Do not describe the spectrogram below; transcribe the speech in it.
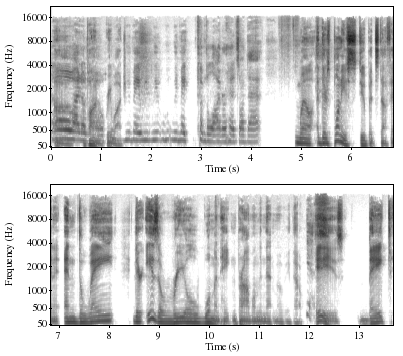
oh, uh, I don't upon know. rewatch. We may we, we we may come to loggerheads on that. well there's plenty of stupid stuff in it and the way there is a real woman hating problem in that movie though Yes. it is baked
